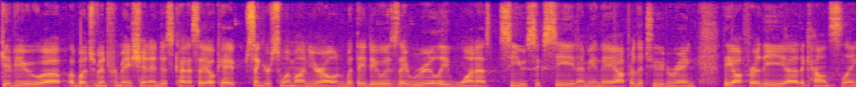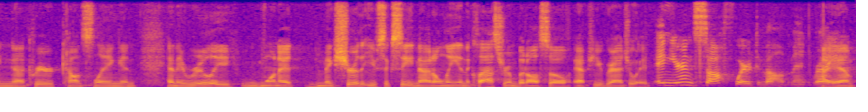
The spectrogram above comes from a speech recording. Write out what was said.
give you uh, a bunch of information and just kind of say, okay, sink or swim on your own. What they do is they really want to see you succeed. I mean, they offer the tutoring, they offer the uh, the counseling, uh, career counseling, and and they really want to make sure that you succeed not only in the classroom but also after you graduate. And you're in software development, right? I am.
